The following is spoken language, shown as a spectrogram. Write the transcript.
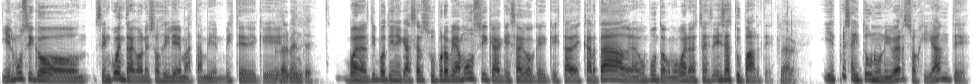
Y el músico se encuentra con esos dilemas también, ¿viste? De que. Totalmente bueno, el tipo tiene que hacer su propia música, que es algo que, está descartado en algún punto, como, bueno, esa es tu parte. Claro. Y después hay todo un universo gigante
